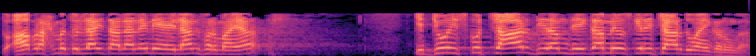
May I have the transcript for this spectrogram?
تو آپ رحمت اللہ تعالی نے اعلان فرمایا کہ جو اس کو چار درم دے گا میں اس کے لیے چار دعائیں کروں گا۔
